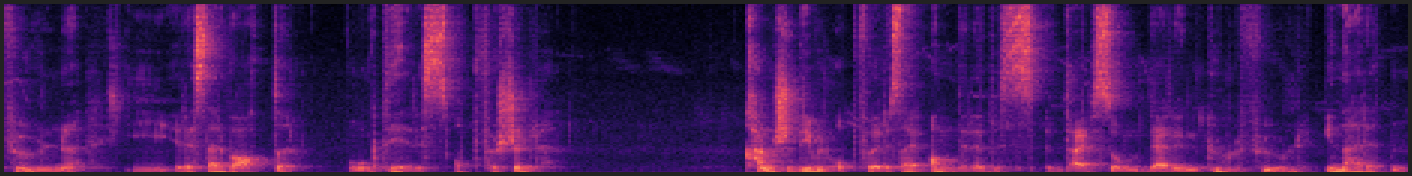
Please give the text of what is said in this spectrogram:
fuglene i reservatet og deres oppførsel. Kanskje de vil oppføre seg annerledes dersom det er en gullfugl i nærheten.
